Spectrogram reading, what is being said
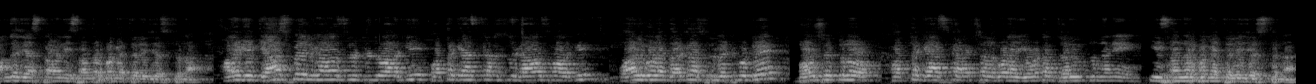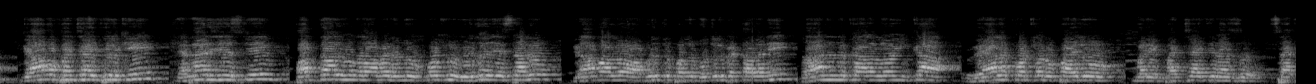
అందజేస్తామని సందర్భంగా తెలియజేస్తున్నా. అలాగే గ్యాస్ బిల్లు కావాల్సినటువంటి వాళ్ళకి కొత్త గ్యాస్ కనెక్షన్లు కావాల్సిన వాళ్ళకి వాళ్ళు కూడా దరఖాస్తులు పెట్టుకుంటే భవిష్యత్తులో కొత్త గ్యాస్ కనెక్షన్లు కూడా ఇవ్వటం జరుగుతుందని ఈ సందర్భంగా తెలియజేస్తున్నా. గ్రామ పంచాయతీలకి ఎన్ఆర్జీఎస్కి పద్నాలుగు వందల యాభై రెండు కోట్లు విడుదల చేశారు. గ్రామాల్లో అభివృద్ధి పనులు మొదలు పెట్టాలని రానున్న కాలంలో ఇంకా వేల కోట్ల రూపాయలు మరి పంచాయతీరాజ్ శాఖ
